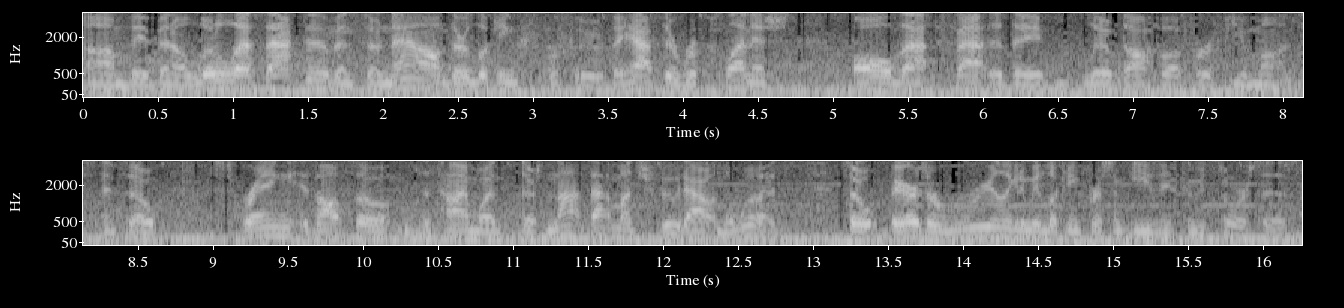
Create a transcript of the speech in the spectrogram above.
Um, they've been a little less active and so now they're looking for food. They have to replenish all that fat that they lived off of for a few months. And so spring is also the time when there's not that much food out in the woods. So bears are really gonna be looking for some easy food sources.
